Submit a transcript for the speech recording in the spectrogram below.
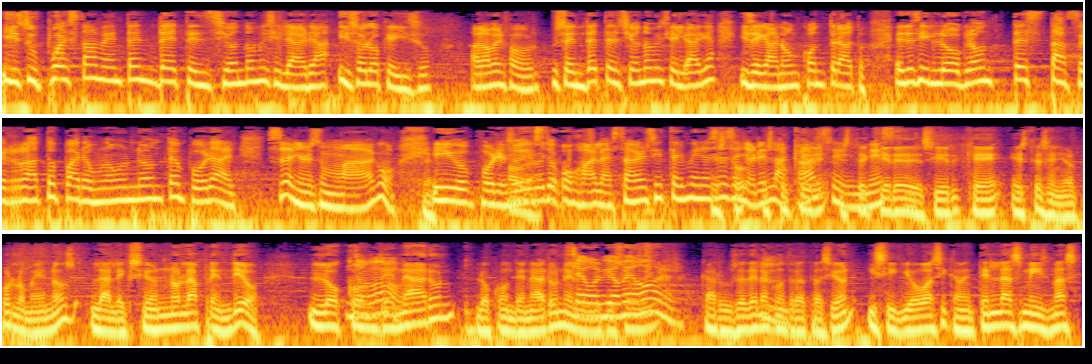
y supuestamente en detención domiciliaria hizo lo que hizo. Hágame el favor, usted en detención domiciliaria y se gana un contrato. Es decir, logra un testaferrato para una unión temporal. Ese señor es un mago. Y digo, por eso Ahora, digo yo, ojalá esta vez si termina ese Esto- señor en la quiere- cárcel. Néstor. quiere decir que este señor, por lo menos, la lección no la aprendió. Lo condenaron, lo condenaron en Se el volvió mejor. Carrusel de la Mm. contratación y siguió básicamente en las mismas,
